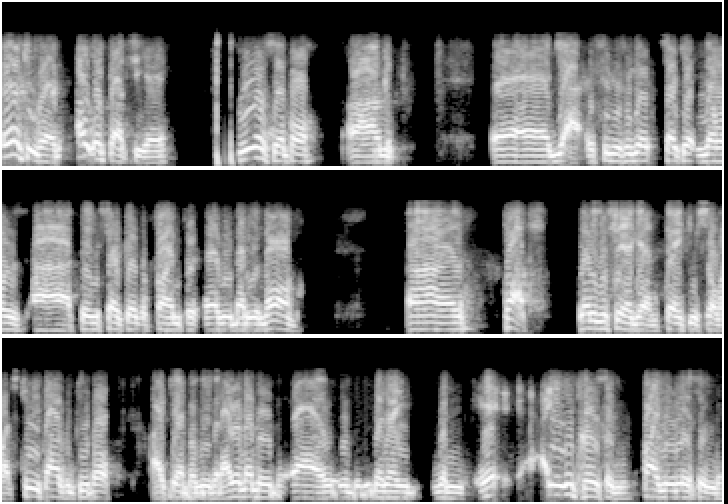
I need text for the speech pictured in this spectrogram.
Eric and Gord, Outlook.ca. Real simple. Um, and yeah, as soon as we get start getting those, uh, things start getting fun for everybody involved. Uh, but let me just say again, thank you so much. Three thousand people. I can't believe it. I remember uh, when I when any person finally listened,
